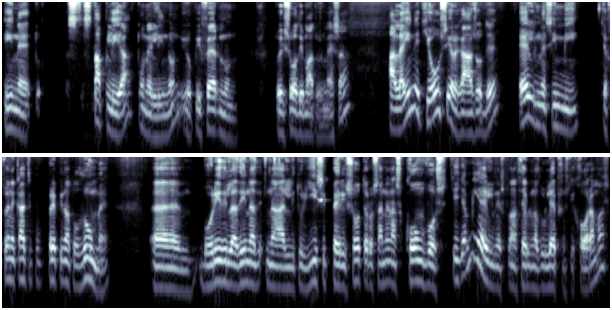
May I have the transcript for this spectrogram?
είναι στα πλοία των Ελλήνων, οι οποίοι φέρνουν το εισόδημά τους μέσα, αλλά είναι και όσοι εργάζονται, Έλληνες ή μη, και αυτό είναι κάτι που πρέπει να το δούμε, ε, μπορεί δηλαδή να, να λειτουργήσει περισσότερο σαν ένας κόμβος και για μη Έλληνες που να θέλουν να δουλέψουν στη χώρα μας,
